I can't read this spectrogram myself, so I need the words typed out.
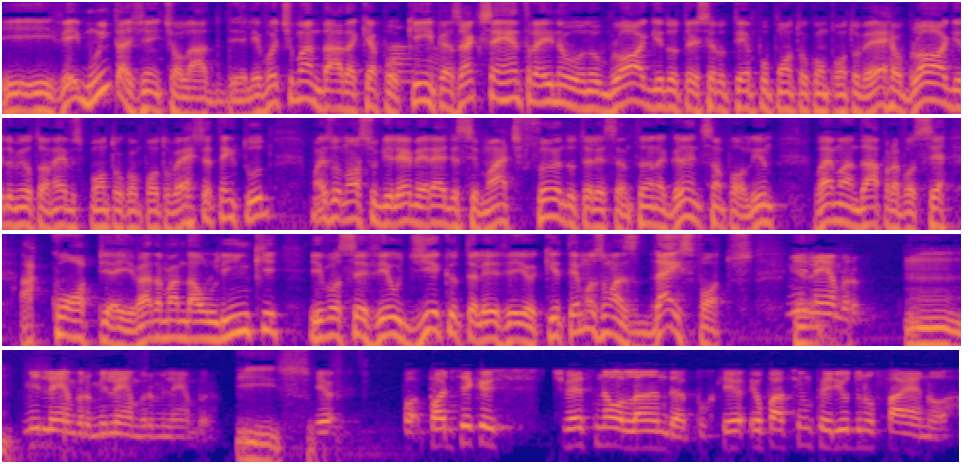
E, e, veio muita gente ao lado dele. Eu vou te mandar daqui a pouquinho, ah. apesar que você entra aí no, no blog do terceirotempo.com.br, o blog do miltoneves.com.br, você tem tudo, mas o nosso Guilherme Heredia Simate, fã do Tele Santana, grande São Paulino, vai mandar para você a cópia aí, vai mandar o link e você vê o dia que o Tele veio aqui. Temos umas 10 fotos. Me Ele... lembro. Hum. Me lembro, me lembro, me lembro. Isso. Eu, pode ser que eu estivesse na Holanda, porque eu passei um período no Feyenoord.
